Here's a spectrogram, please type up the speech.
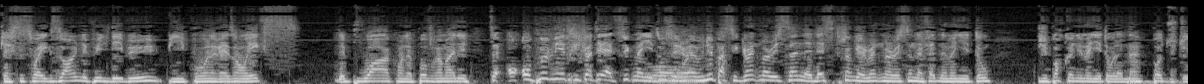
Que ce soit Exorn depuis le début, puis pour une raison X, de pouvoir qu'on n'a pas vraiment des... T'sais, on, on peut venir tricoter là-dessus que Magneto Ouais, c'est jamais venu parce que Grant Morrison, la description que Grant Morrison a faite de Magneto, j'ai pas reconnu Magneto là-dedans, pas du tout.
